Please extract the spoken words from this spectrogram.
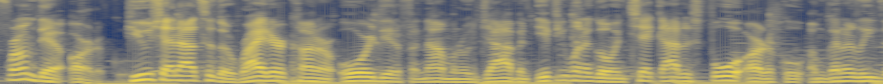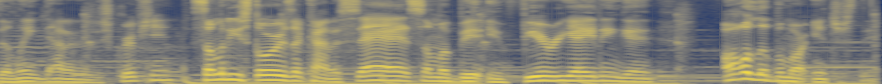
from that article. Huge shout out to the writer Connor Orr did a phenomenal job, and if you want to go and check out his full article, I'm going to leave the link down in the description. Some of these stories are kind of sad, some a bit infuriating, and all of them are interesting.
